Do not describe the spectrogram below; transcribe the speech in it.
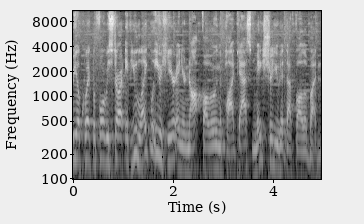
Real quick before we start, if you like what you hear and you're not following the podcast, make sure you hit that follow button.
